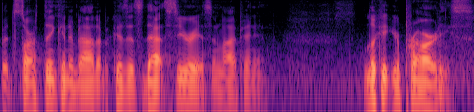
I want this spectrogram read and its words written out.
but start thinking about it because it's that serious, in my opinion. Look at your priorities.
